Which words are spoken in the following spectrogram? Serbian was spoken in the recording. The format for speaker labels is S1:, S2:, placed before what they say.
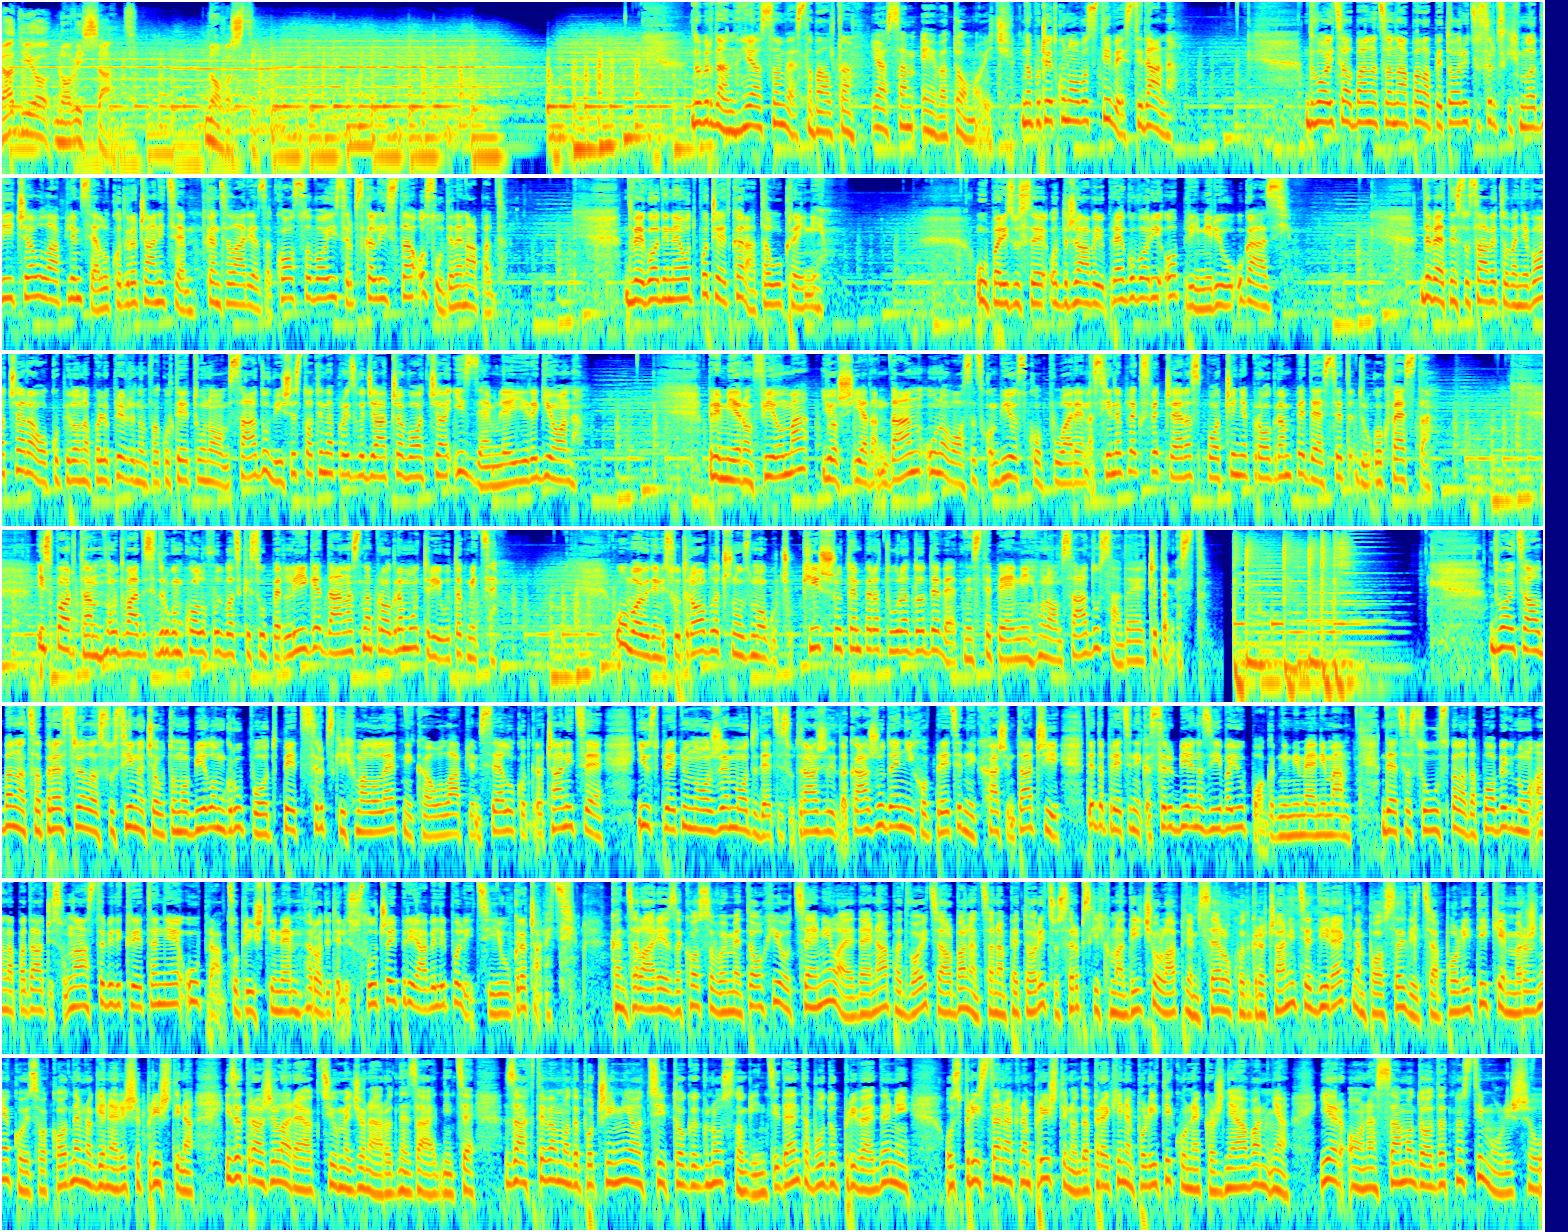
S1: Radio Novi Sad. Novosti.
S2: Dobar dan, ja sam Vesna Balta.
S3: Ja sam Eva Tomović.
S2: Na početku novosti Vesti dana. Dvojica Albanaca napala petoricu srpskih mladića u Lapljem selu kod Gračanice. Kancelarija za Kosovo i Srpska lista osudile napad. Dve godine od početka rata u Ukrajini. U Parizu se održavaju pregovori o primirju u Gazi. 19. savjetovanje voćara okupilo na Poljoprivrednom fakultetu u Novom Sadu više stotina proizvođača voća iz zemlje i regiona. Premijerom filma Još jedan dan u Novosadskom bioskopu Arena Cineplex večeras počinje program 52. festa. Iz sporta u 22. kolu futbalske Superlige danas na programu tri utakmice. U Vojvodini sutra oblačno uz moguću kišu, temperatura do 19 stepeni. U Novom Sadu sada je 14. Dvojica Albanaca prestrela su sinoć automobilom grupu od pet srpskih maloletnika u Lapljem selu kod Gračanice i uz pretnju nožem od dece su tražili da kažu da je njihov predsjednik Hašim Tači te da predsjednika Srbije nazivaju pogrdnim imenima. Deca su uspela da pobegnu, a napadači su nastavili kretanje u pravcu Prištine. Roditelji su slučaj prijavili policiji u Gračanici.
S3: Kancelarija za Kosovo i Metohiju ocenila je da je napad dvojice Albanaca na petoricu srpskih mladića u Lapljem selu kod Gračanice direktna posledica politike mržnje koju svakodnevno generiše Priština i zatražila reakciju međunarodne zajednice. Zahtevamo da počinioci tog gnusnog incidenta budu privedeni uz pristanak na Prištinu da prekine politiku nekažnjavanja, jer ona samo dodatno stimuliše,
